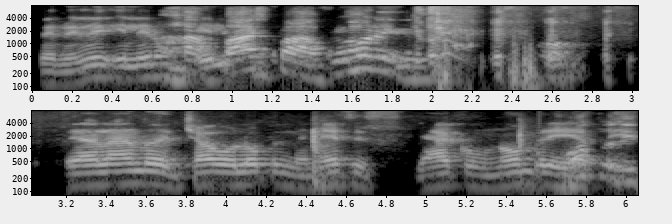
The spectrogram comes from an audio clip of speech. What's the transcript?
pero él, él era un... Ah, él- Paspa, Flores. estoy hablando del chavo López Meneses, ya con nombre y No, pues,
